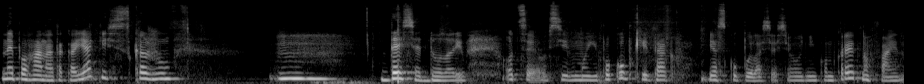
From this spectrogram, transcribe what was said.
Непогана така якість, скажу. 10 доларів. Оце всі мої покупки. Так, я скупилася сьогодні конкретно, файно.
